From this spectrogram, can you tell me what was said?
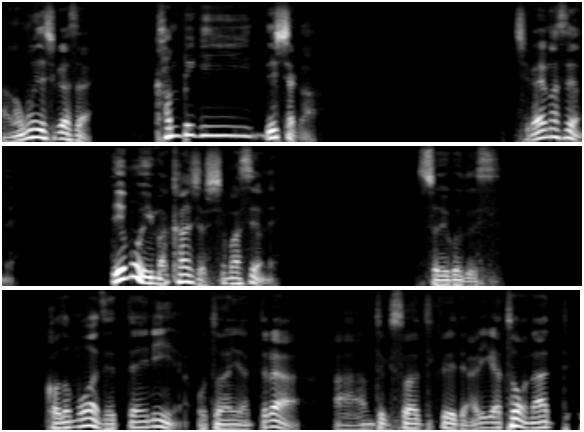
あの思い出してください。完璧でしたか？違いますよね。でも今感謝してますよね。そういうことです。子供は絶対に大人になったら、ああの時育ててくれてありがとうなって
